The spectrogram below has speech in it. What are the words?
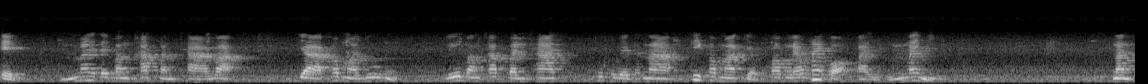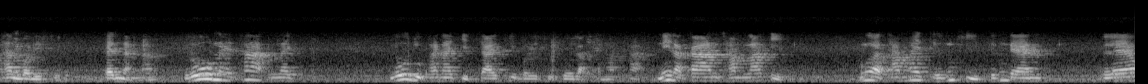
เองไม่ได้บังคับบัญชาว่า อย่าเข้ามายุ่ง หรือบังคับบัญชาทุกเวทนาที่เข้ามาเกี่ยวข้องแล้วให้ออกไปไม่มี นั่นท่านบริสุทธิ์เป็นอย่างนั้น รู้ในธาตุใน รู้อยู่ภายในจิตใจที่บริสุทธิ์โดยหลักธรรมชาตินี่หลักการทำละจิตเมื่อทำให้ถึงขีดถึงแดน แล้ว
